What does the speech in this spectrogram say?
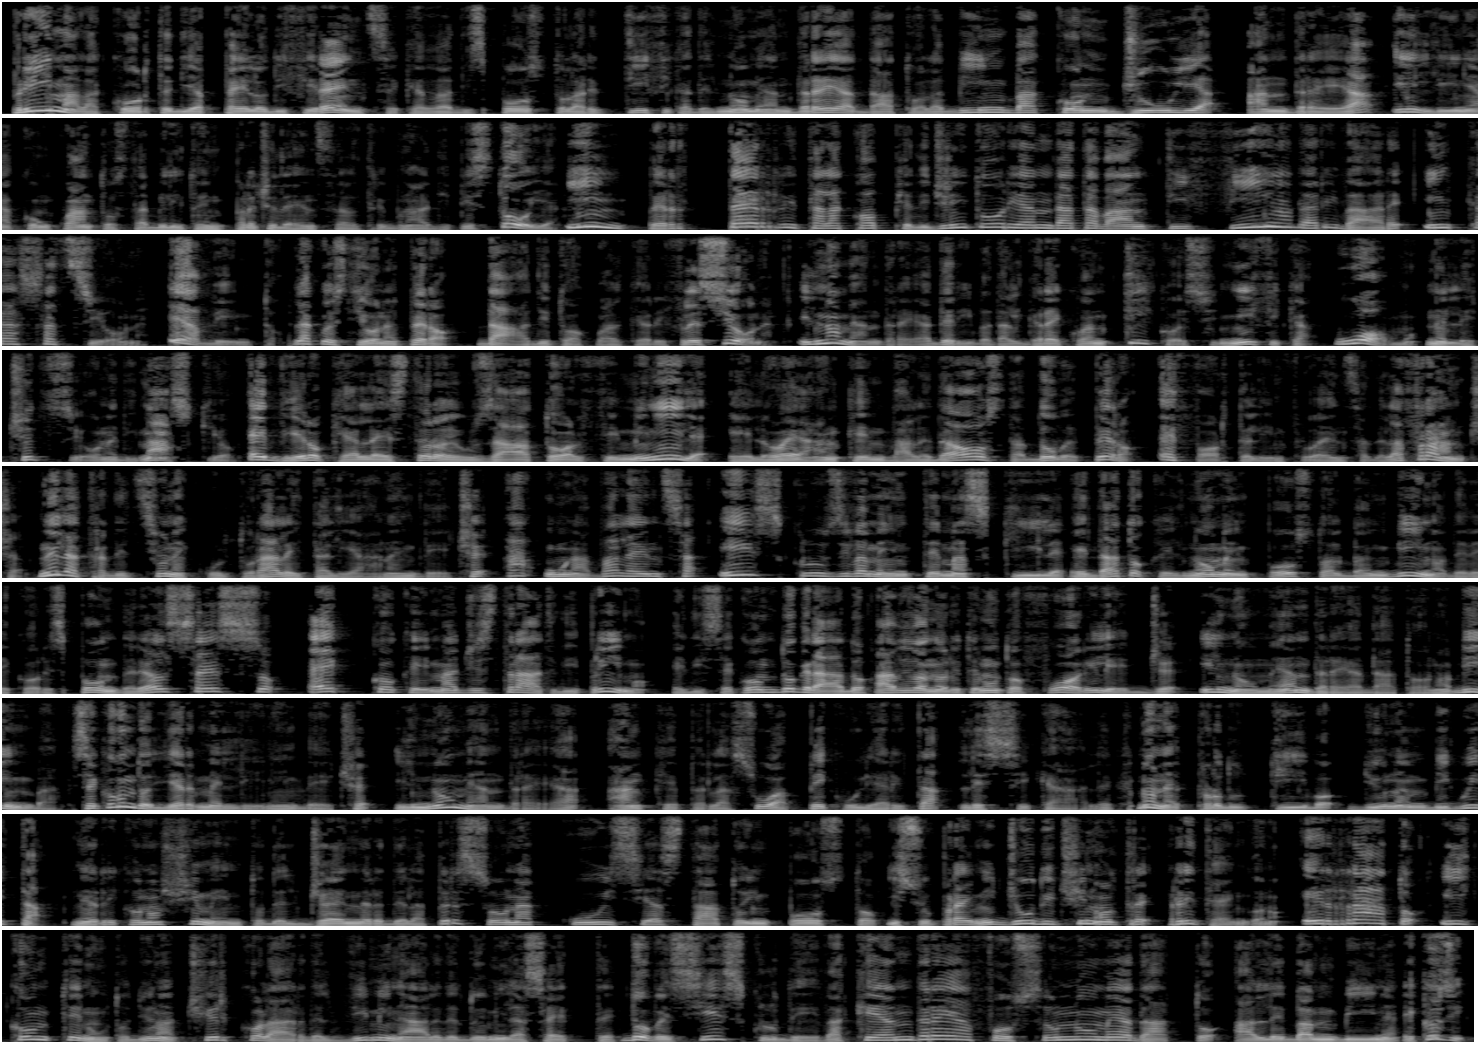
Prima la Corte di Appello di Firenze, che aveva disposto la rettifica del nome Andrea dato alla bimba con Giulia Andrea, in linea con quanto stabilito in precedenza dal Tribunale di Pistoia. Imperterrita la coppia di genitori è andata avanti fino ad arrivare in Cassazione e ha vinto. La questione però dà adito a qualche riflessione. Il nome Andrea deriva dal greco antico e significa uomo, nell'eccezione di maschio. È vero che all'estero è usato al femminile e lo è anche in Valle d'Aosta, dove però è forte l'influenza della Francia. Nella tradizione culturale italiana, invece, ha una valenza esclusivamente maschile e dato che il nome imposto al bambino deve corrispondere al sesso, ecco che i magistrati di primo e di secondo grado avevano ritenuto fuori legge il nome Andrea dato a una bimba. Secondo gli Ermellini, invece, il nome Andrea, anche per la sua peculiarità lessicale, non è produttivo di un'ambiguità nel riconoscimento del genere della persona a cui sia stato imposto posto. I supremi giudici inoltre ritengono errato il contenuto di una circolare del Viminale del 2007, dove si escludeva che Andrea fosse un nome adatto alle bambine e così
